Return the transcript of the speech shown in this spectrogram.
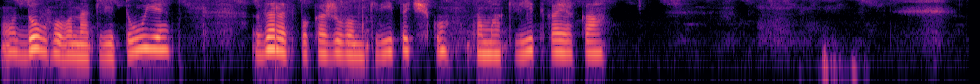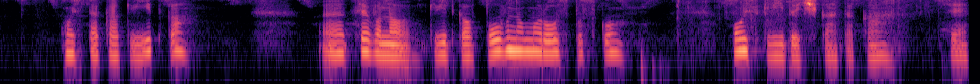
О, довго вона квітує. Зараз покажу вам квіточку, сама квітка яка. Ось така квітка. Е, Це вона квітка в повному розпуску. Ось квіточка така. Це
